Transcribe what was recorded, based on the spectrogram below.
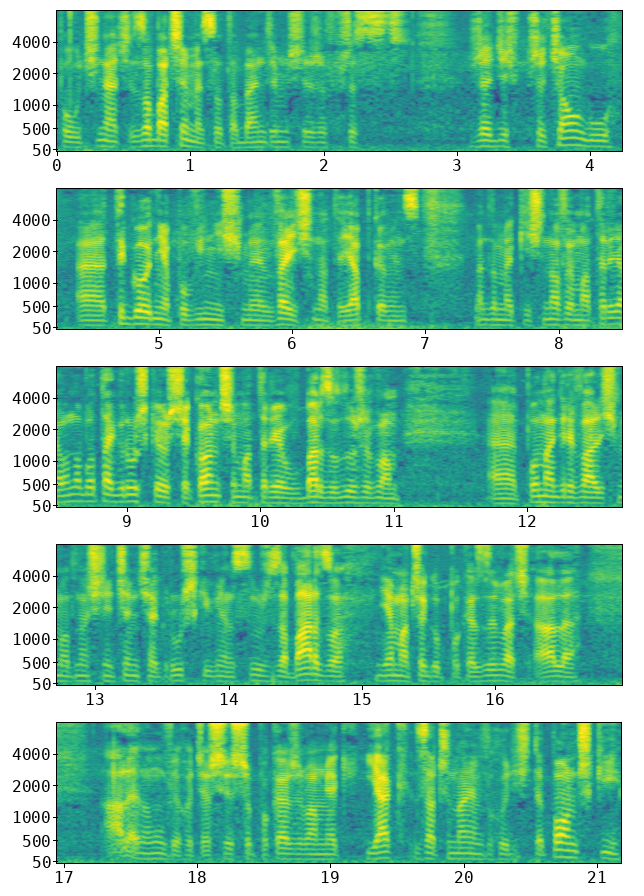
poucinać. Zobaczymy co to będzie. Myślę, że przez że gdzieś w przeciągu e, tygodnia powinniśmy wejść na te jabłka, więc będą jakieś nowe materiały, no bo ta gruszka już się kończy, materiałów bardzo dużo Wam e, ponagrywaliśmy odnośnie cięcia gruszki, więc już za bardzo nie ma czego pokazywać, ale, ale no mówię, chociaż jeszcze pokażę Wam jak, jak zaczynają wychodzić te pączki,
